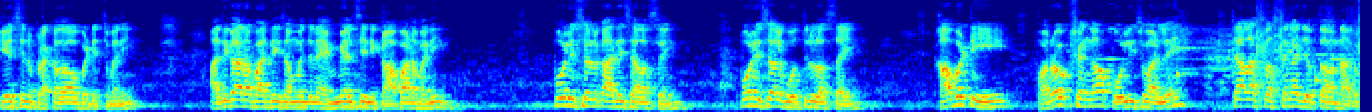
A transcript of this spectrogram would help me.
కేసును ప్రకదవ పెట్టించమని అధికార పార్టీకి సంబంధించిన ఎమ్మెల్సీని కాపాడమని పోలీసు వాళ్ళకి ఆదేశాలు వస్తాయి పోలీసు వాళ్ళకి ఒత్తిళ్ళు వస్తాయి. కాబట్టి పరోక్షంగా పోలీసు వాళ్ళే చాలా స్పష్టంగా చెప్తా ఉన్నారు.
